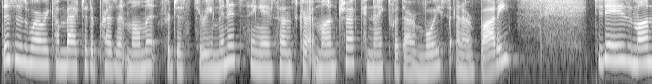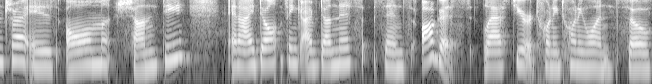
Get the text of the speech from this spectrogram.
This is where we come back to the present moment for just three minutes, sing a Sanskrit mantra, connect with our voice and our body. Today's mantra is Om Shanti, and I don't think I've done this since August last year, 2021. So,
